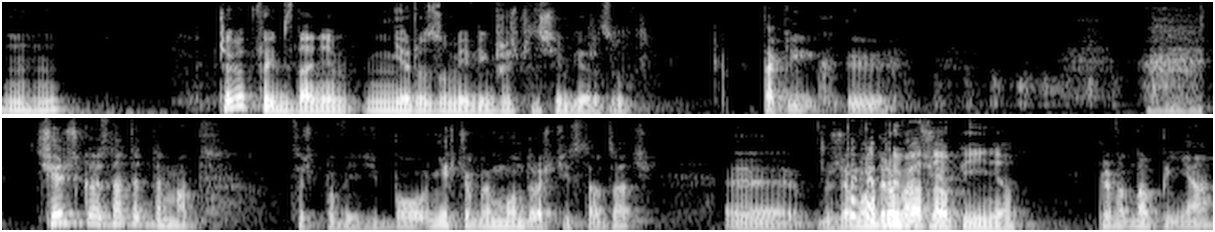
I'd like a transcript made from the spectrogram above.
No. Mhm. Czego Twoim zdaniem nie rozumie większość przedsiębiorców? takich. Y... Ciężko jest na ten temat coś powiedzieć, bo nie chciałbym mądrości stadzać. Y, że Taka prywatna się... opinia. prywatna opinia.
